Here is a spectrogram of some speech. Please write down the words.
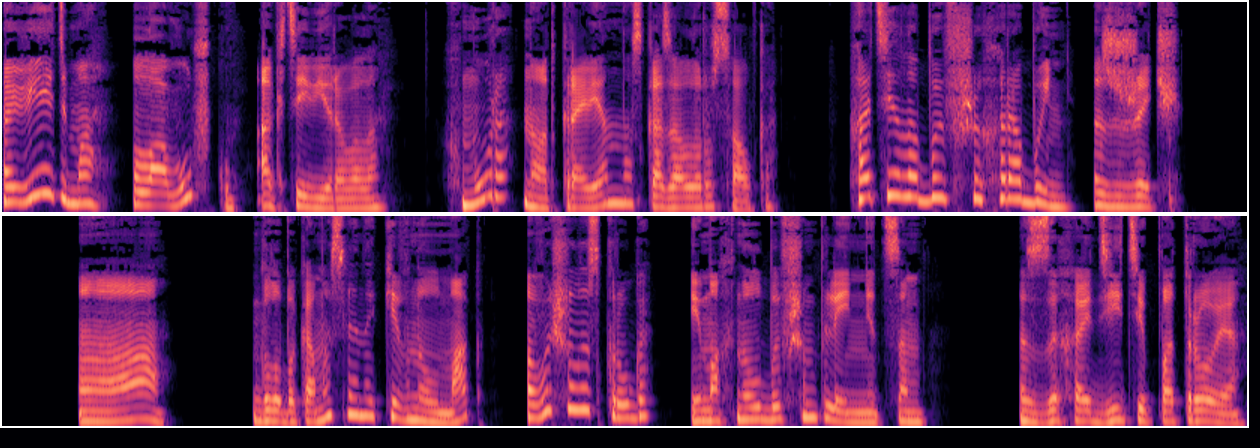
«Ведьма ловушку активировала», — хмуро, но откровенно сказала русалка. «Хотела бывших рабынь сжечь». «А-а-а», глубокомысленно кивнул маг, вышел из круга и махнул бывшим пленницам. «Заходите по трое».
